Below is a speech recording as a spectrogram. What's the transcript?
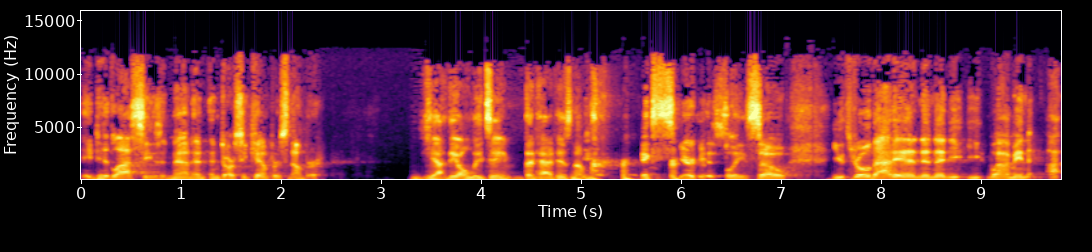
They did last season, man, and, and Darcy Kuemper's number. Yeah, the only team that had his number. Seriously. So you throw that in, and then you, you well, I mean, I,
